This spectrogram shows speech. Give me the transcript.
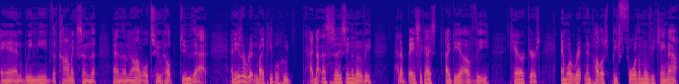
And we need the comics and the and the novel to help do that. And these are written by people who had not necessarily seen the movie had a basic idea of the characters, and were written and published before the movie came out.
